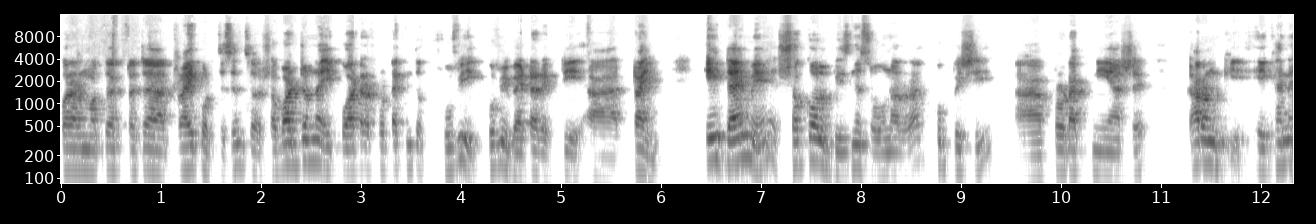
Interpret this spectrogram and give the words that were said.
করার মতো একটা যা ট্রাই করতেছেন। সো সবার জন্য এই কোয়ার্টার 4 টা কিন্তু খুবই, খুবই বেটার একটি টাইম। এই টাইমে সকল বিজনেস ওনাররা খুব বেশি প্রোডাক্ট নিয়ে আসে। কারণ কি? এখানে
